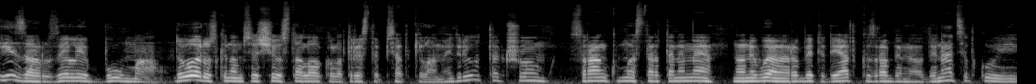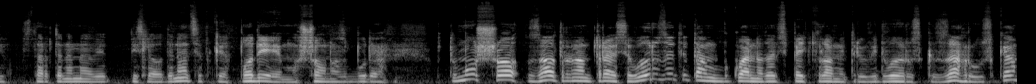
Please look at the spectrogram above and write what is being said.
і загрузили бумагу. До вигрузки нам ще стало около 350 кілометрів, так що зранку ми стартанемо, ну не будемо робити дев'ятку, зробимо одинадцятку і стартанемо від після одинадцятки. Подивимо, що у нас буде. Тому що завтра нам треба все вигрузити, там буквально 25 км від вигрузки загрузка.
